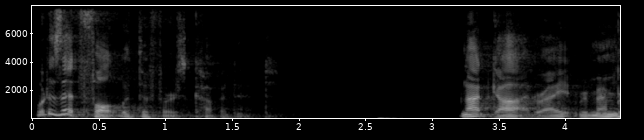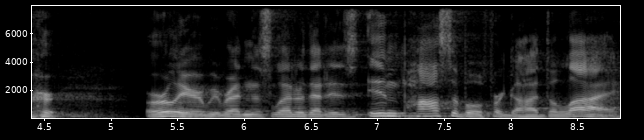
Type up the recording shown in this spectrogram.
What is at fault with the first covenant? Not God, right? Remember earlier we read in this letter that it is impossible for God to lie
